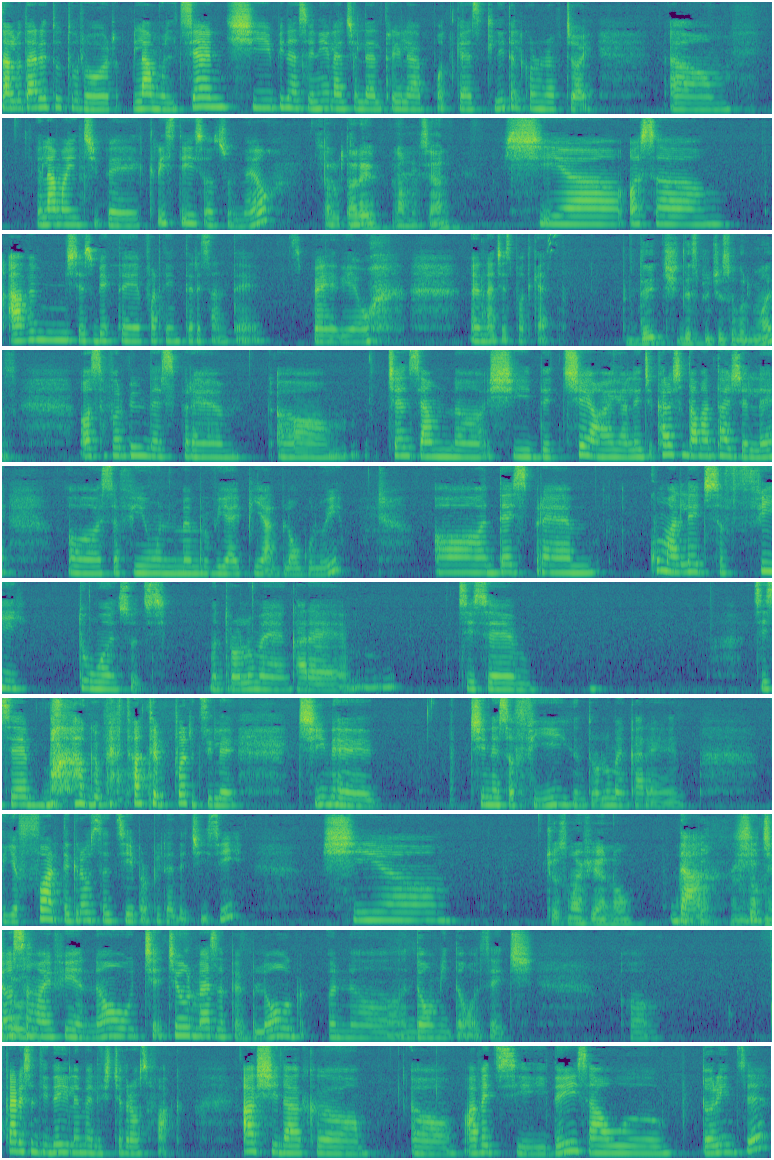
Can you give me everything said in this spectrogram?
Salutare tuturor! La mulți ani și bine ați venit la cel de-al treilea podcast Little Corner of Joy. Um, îl am aici pe Cristi, soțul meu. Salutare! La mulți ani! Și uh, o să avem niște subiecte foarte interesante, sper eu, în acest podcast. Deci, despre ce să vorbim azi? O să vorbim despre uh, ce înseamnă și de ce ai alege, care sunt avantajele uh, să fii un membru VIP al blogului, uh, despre cum alegi să fii tu însuți într-o lume în care ți se ți se bagă pe toate părțile cine, cine să fii într-o lume în care e foarte greu să-ți iei propriile decizii și... Uh, ce o să mai fie nou? Da, în și ce o să mai fie nou, ce, ce urmează pe blog în, uh, în 2020, uh, care sunt ideile mele și ce vreau să fac. A, și dacă uh, aveți idei sau uh, dorințe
